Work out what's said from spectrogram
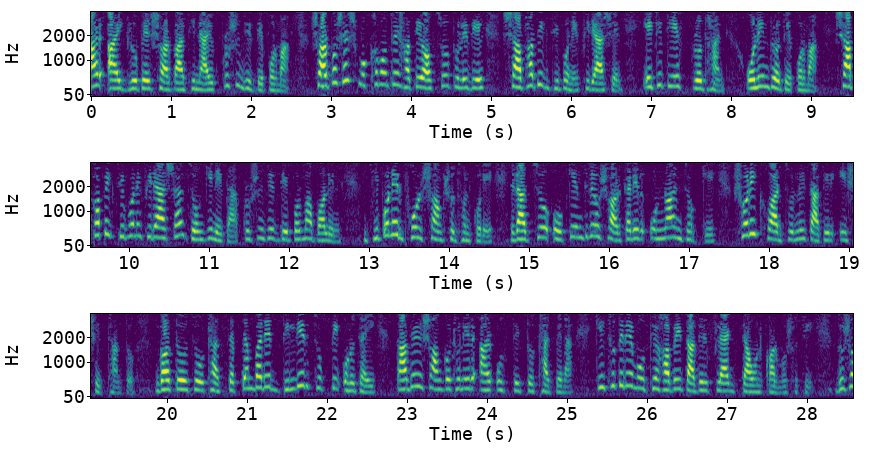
আর আই গ্রুপের সর্বাধিনায়ক প্রসেনজিৎ দেববর্মা। সর্বশেষ মুখ্যমন্ত্রীর হাতে অস্ত্র তুলে দিয়ে স্বাভাবিক জীবনে ফিরে আসেন এটিটিএফ প্রধান অলিন্দ্র দেববর্মা। স্বাভাবিক জীবনে ফিরে আসা জঙ্গি নেতা প্রসেনজিৎ দেববর্মা বলেন, জীবনের ভুল সংশোধন করে রাজ্য ও কেন্দ্রীয় সরকারের উন্নয়ন যজ্ঞে শরিক হওয়ার জন্যই তাদের এই সিদ্ধান্ত। গত চৌঠা সেপ্টেম্বরের দিল্লির চুক্তি অনুযায়ী তাদের সংগঠনের আর অস্তিত্ব থাকবে না। কিছুদিনের মধ্যে হবে তাদের ফ্ল্যাগ ডাউন কর্মসূচি। দুশো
